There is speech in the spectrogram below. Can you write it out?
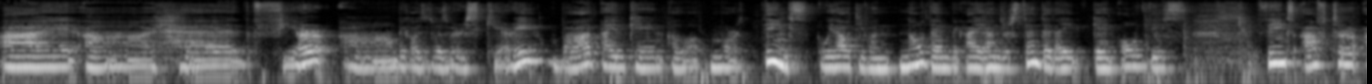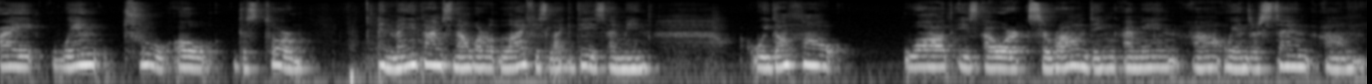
I uh, had fear uh, because it was very scary, but I gained a lot more things without even know them. I understand that I gained all these things after I went through all the storm. And many times in our life is like this. I mean, we don't know what is our surrounding. I mean, uh, we understand um,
